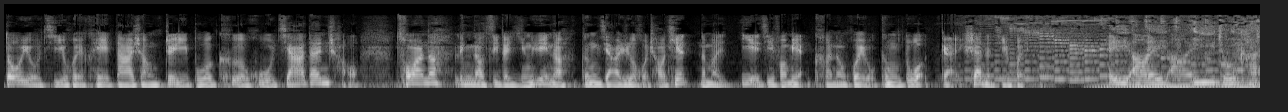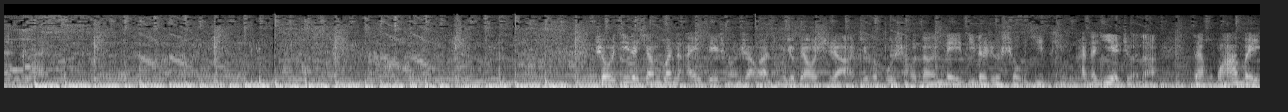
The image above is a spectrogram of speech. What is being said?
都有机会可以搭上这一波客户加单潮，从而呢令到自己的营运呢更加热火朝天。那么业绩方面可能会有更多改善的机会。AI 一周看。手机的相关的 IC 厂商啊，他们就表示啊，这个不少呢内地的这个手机品牌的业者呢，在华为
